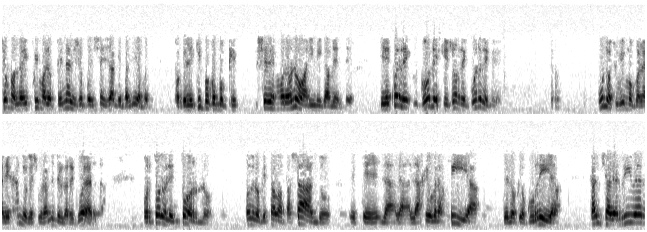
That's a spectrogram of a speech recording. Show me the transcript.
yo cuando ahí fuimos a los penales yo pensé ya que perdíamos, porque el equipo como que se desmoronó anímicamente. Y después goles que yo recuerde que uno estuvimos con Alejandro que seguramente lo recuerda, por todo el entorno, todo lo que estaba pasando, este, la, la- la geografía de lo que ocurría. Cancha de River,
